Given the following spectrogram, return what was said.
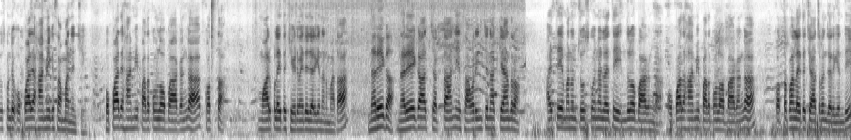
చూసుకుంటే ఉపాధి హామీకి సంబంధించి. ఉపాధి హామీ పథకంలో భాగంగా కొత్త మార్పులు అయితే చేయడం అయితే జరిగిందనమాట నరేగా నరేగా చట్టాన్ని సవరించిన కేంద్రం. అయితే మనం చూసుకున్నట్లయితే ఇందులో భాగంగా ఉపాధి హామీ పథకంలో భాగంగా కొత్త పనులు అయితే చేర్చడం జరిగింది.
